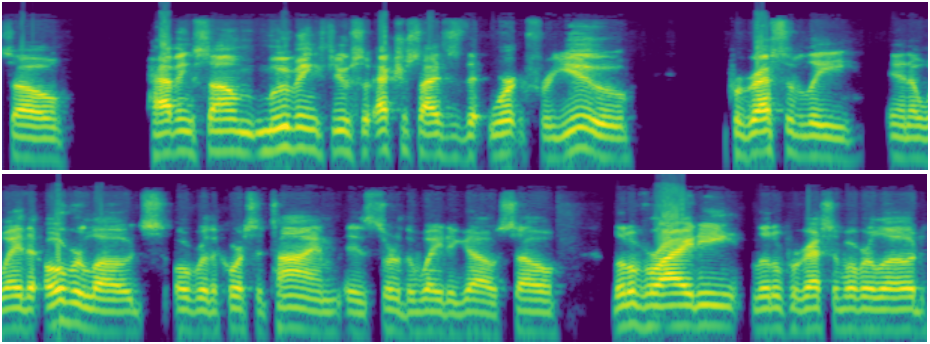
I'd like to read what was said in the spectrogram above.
So having some moving through some exercises that work for you progressively in a way that overloads over the course of time is sort of the way to go. So little variety, little progressive overload,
